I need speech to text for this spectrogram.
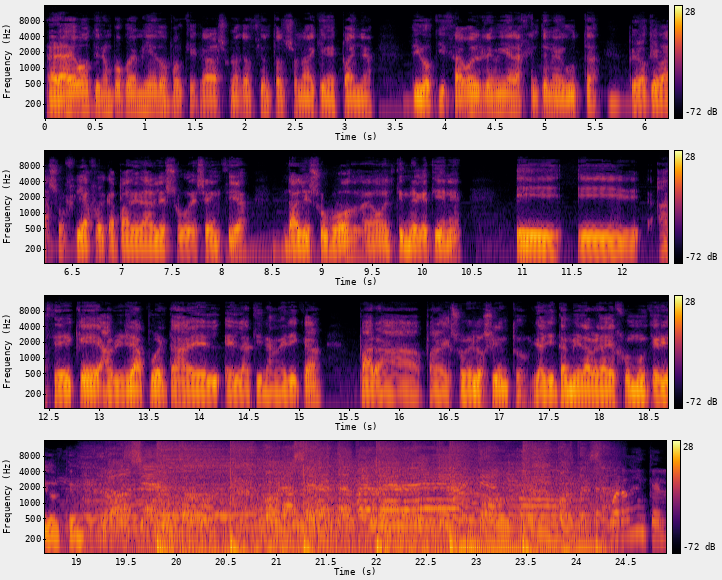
La verdad que bueno, tenía un poco de miedo porque, claro, es una canción tan sonada aquí en España. Digo, quizá con el remix a la gente no le gusta, pero que va, Sofía fue capaz de darle su esencia, darle su voz, ¿no? el timbre que tiene y, y hacer que abrir las puertas a él en Latinoamérica para, para que suene Lo Siento. Y allí también la verdad que fue muy querido el tema. Lo siento por hacerte perder el tiempo. Por ¿Te pensar acuerdas en qué,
